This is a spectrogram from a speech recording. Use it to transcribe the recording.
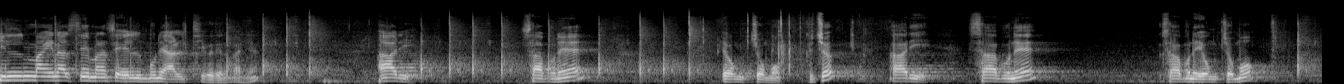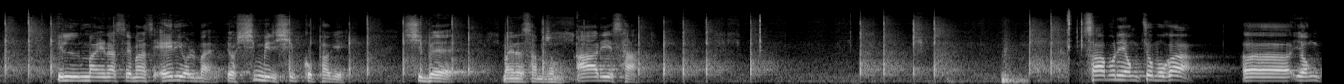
1 마이너스 2 마이너스 L분의 RT가 되는 거 아니야? R이 4분의 0.5. 그쵸? R이 4분의 4분의 0.5 1 마이너스 마이너스 L이 얼마예요? 10mm 10 곱하기 10에 마이너스 3승 R이 4 4분의 0.5가 어, 0.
